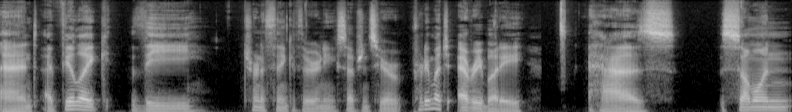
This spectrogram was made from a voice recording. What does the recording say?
and I feel like the trying to think if there are any exceptions here. Pretty much everybody has someone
